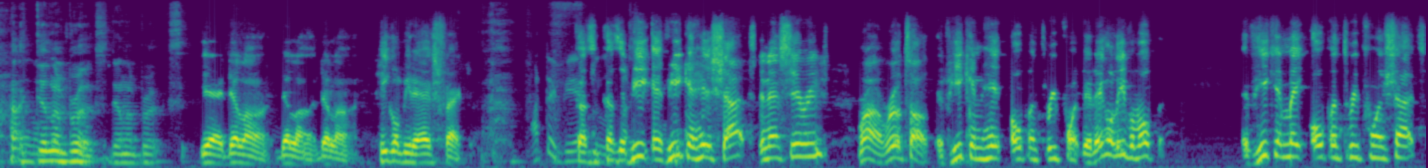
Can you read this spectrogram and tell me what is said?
Dillon Brooks. Dillon Brooks. Yeah, Dillon. Dillon. Dillon. He gonna be the X factor. I think because because if he if he can hit shots in that series, Ron, real talk. If he can hit open three point, they're gonna leave him open. If he can make open three point shots,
